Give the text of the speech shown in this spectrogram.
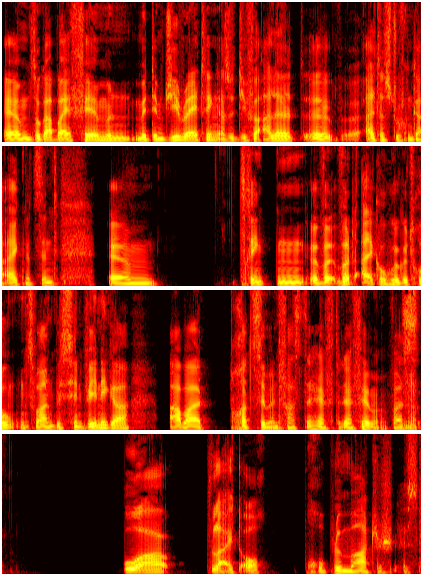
ähm, sogar bei Filmen mit dem G-Rating, also die für alle äh, Altersstufen geeignet sind, ähm, trinken, äh, wird Alkohol getrunken, zwar ein bisschen weniger, aber trotzdem in fast der Hälfte der Filme, was ja. vielleicht auch problematisch ist.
